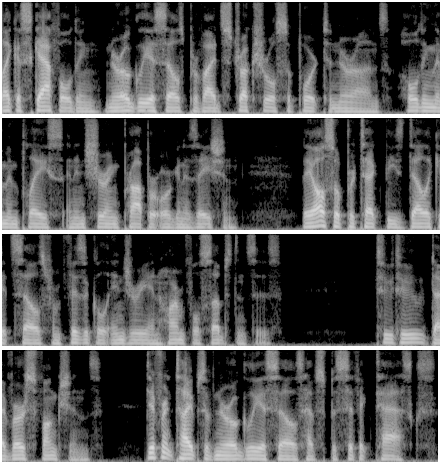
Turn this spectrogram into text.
Like a scaffolding, neuroglia cells provide structural support to neurons, holding them in place and ensuring proper organization. They also protect these delicate cells from physical injury and harmful substances. 2. 2. Diverse functions. Different types of neuroglia cells have specific tasks.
